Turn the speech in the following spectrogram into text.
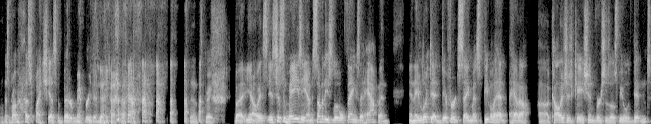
That's probably that's why she has a better memory than me. That's great. but you know it's it's just amazing i mean some of these little things that happen and they looked at different segments people had had a, uh college education versus those people who didn't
